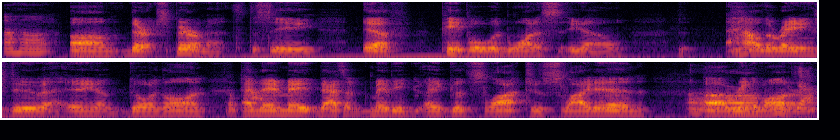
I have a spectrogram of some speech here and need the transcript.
Uh huh. um, their experiments to see if people would want to, you know, how the ratings do, uh, you know, going on, Okay. and they made that's a maybe a good slot to slide in uh, Ring of Honor, yeah.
